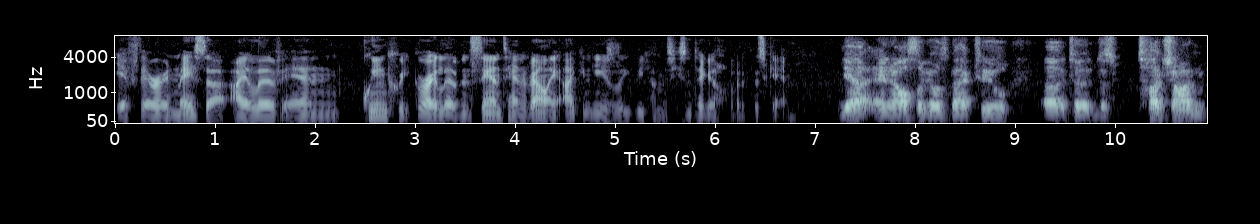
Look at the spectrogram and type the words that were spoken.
If they're in Mesa, I live in Queen Creek or I live in Santan Valley. I can easily become a season ticket holder at this game. Yeah, and it also goes back to uh, to just touch on,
